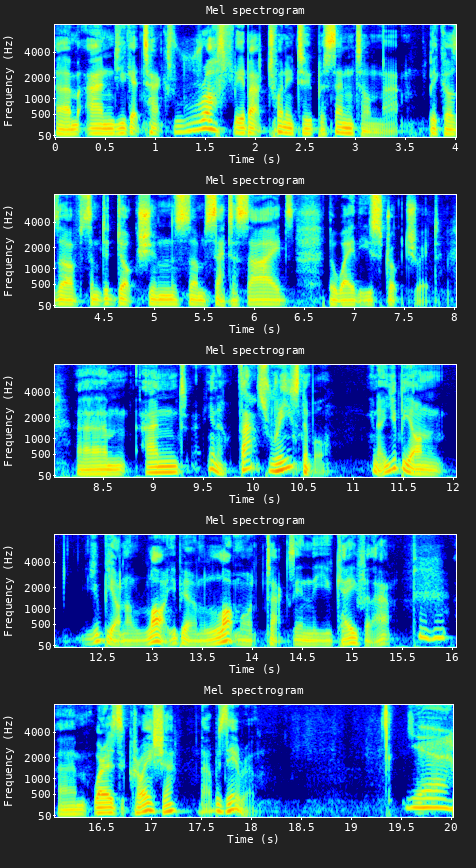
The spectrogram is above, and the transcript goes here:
um, and you get taxed roughly about twenty two percent on that because of some deductions, some set asides, the way that you structure it, um, and you know that's reasonable. You know you'd be on you'd be on a lot. You'd be on a lot more tax in the UK for that. Um, whereas Croatia, that was zero. Yeah,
